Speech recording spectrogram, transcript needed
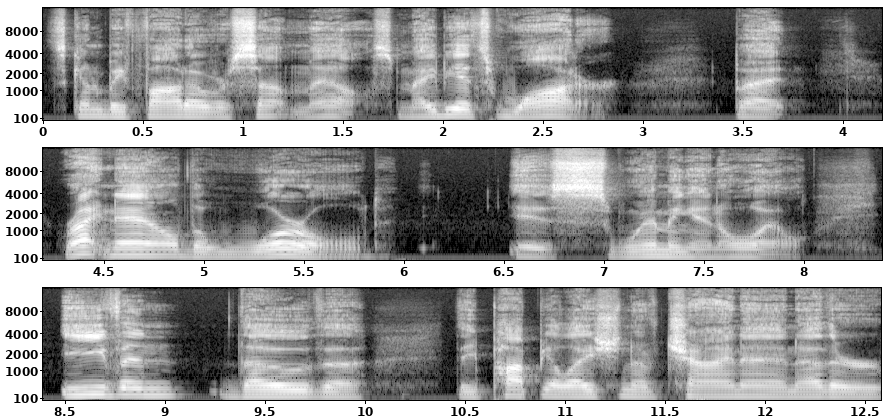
It's going to be fought over something else. Maybe it's water, but right now the world is swimming in oil, even though the the population of China and other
